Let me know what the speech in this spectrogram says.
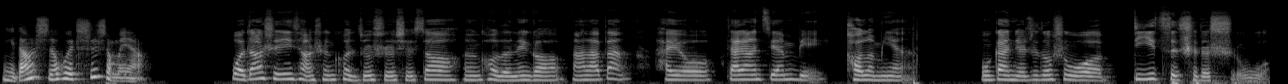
你当时会吃什么呀？我当时印象深刻的就是学校门口的那个麻辣拌，还有杂粮煎饼、烤冷面。我感觉这都是我第一次吃的食物，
